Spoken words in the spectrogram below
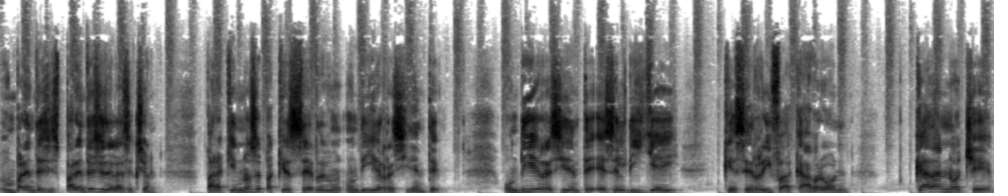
un paréntesis, paréntesis de la sección. Para quien no sepa qué es ser un, un DJ residente, un DJ residente es el DJ que se rifa cabrón cada noche,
